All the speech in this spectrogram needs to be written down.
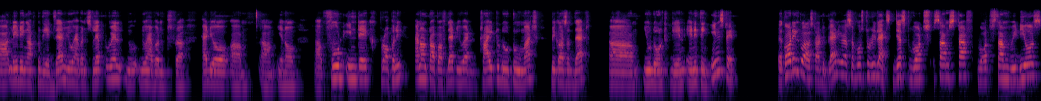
uh, leading up to the exam. You haven't slept well. You you haven't uh, had your um, um, you know uh, food intake properly. And on top of that you had tried to do too much. Because of that um, you don't gain anything. Instead according to our study plan you are supposed to relax. Just watch some stuff watch some videos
